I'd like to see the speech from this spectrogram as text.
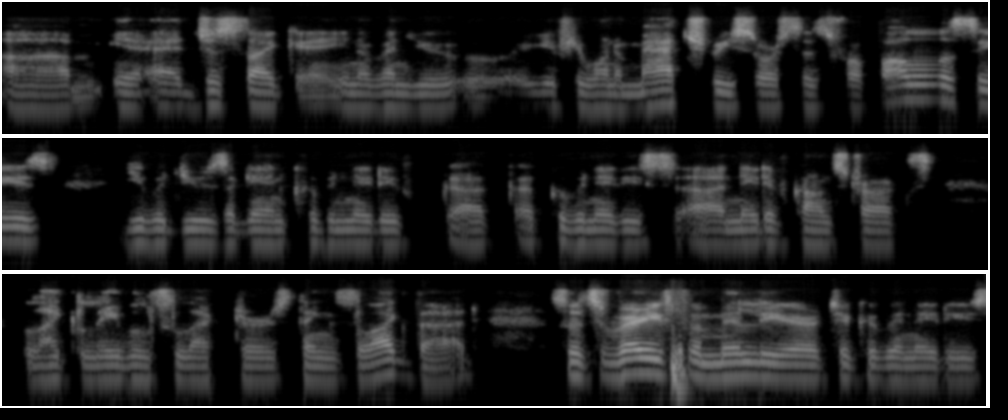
um, you know, just like uh, you know when you if you want to match resources for policies you would use again kubernetes uh, kubernetes uh, native constructs like label selectors things like that so it's very familiar to kubernetes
